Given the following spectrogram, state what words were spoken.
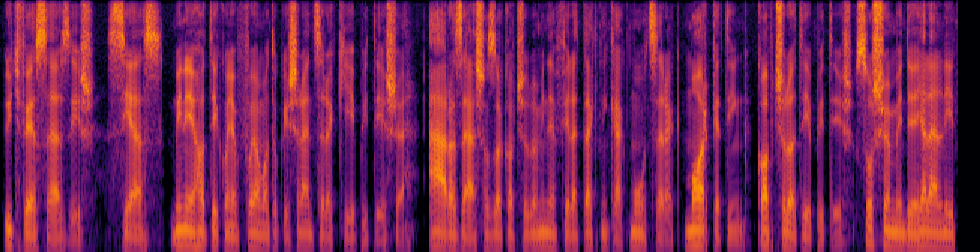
ügyfélszerzés, sales, minél hatékonyabb folyamatok és rendszerek kiépítése, árazás, azzal kapcsolatban mindenféle technikák, módszerek, marketing, kapcsolatépítés, social media jelenlét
